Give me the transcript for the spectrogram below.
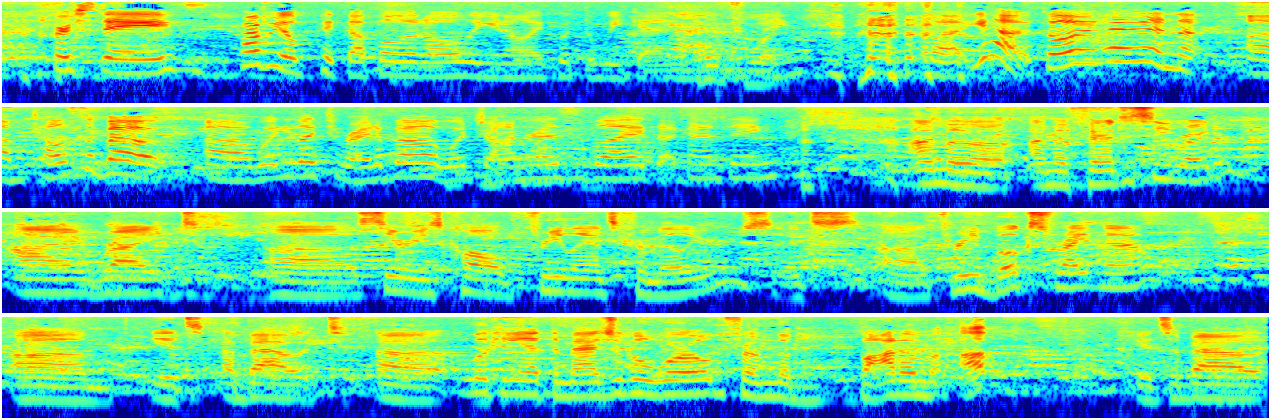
First day. Probably will pick up a little, you know, like with the weekend. Hopefully. But yeah, go ahead and um, tell us about uh, what you like to write about, what genres you like, that kind of thing. I'm a I'm a fantasy writer. I write a series called Freelance Familiars. It's uh, three books right now. Um, it's about uh, looking at the magical world from the bottom up. It's about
